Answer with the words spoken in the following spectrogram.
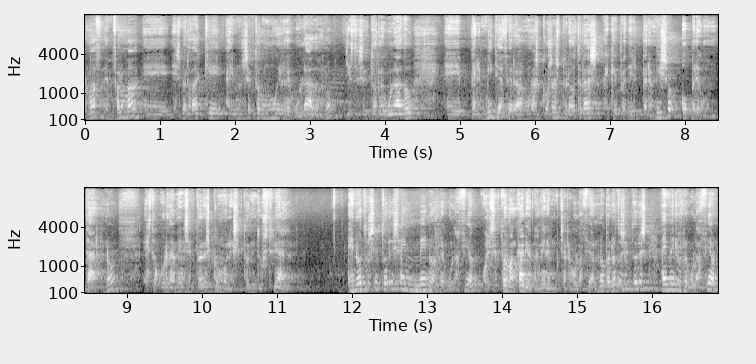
en, farma, eh, es verdad que hay un sector muy regulado ¿no? y este sector regulado eh, permite hacer algunas cosas, pero otras hay que pedir permiso o preguntar. ¿no? Esto ocurre también en sectores como el sector industrial. En otros sectores hay menos regulación, o el sector bancario también hay mucha regulación, ¿no? pero en otros sectores hay menos regulación.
